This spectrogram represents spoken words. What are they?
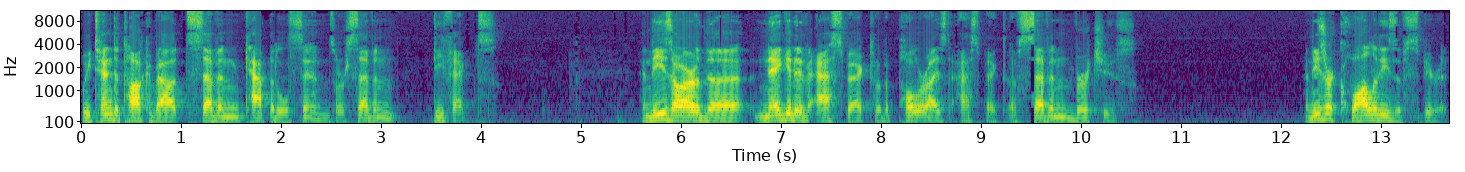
we tend to talk about seven capital sins or seven defects. And these are the negative aspect or the polarized aspect of seven virtues. And these are qualities of spirit,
